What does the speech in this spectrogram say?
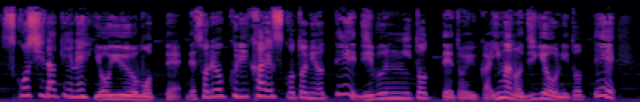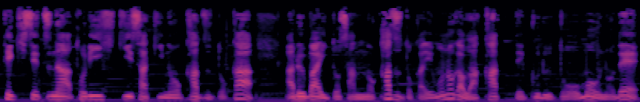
少しだけね、余裕を持って、で、それを繰り返すことによって、自分にとってというか、今の事業にとって適切な取引先の数とか、アルバイトさんの数とかいうものが分かってくると思うので、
